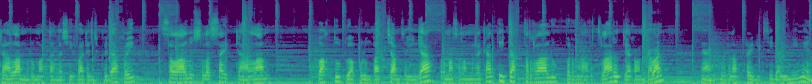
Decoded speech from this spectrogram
dalam rumah tangga Siva dan juga Dafri selalu selesai dalam waktu 24 jam sehingga permasalahan mereka tidak terlalu berlarut-larut ya kawan-kawan. Nah, itu adalah prediksi dari Mimin.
